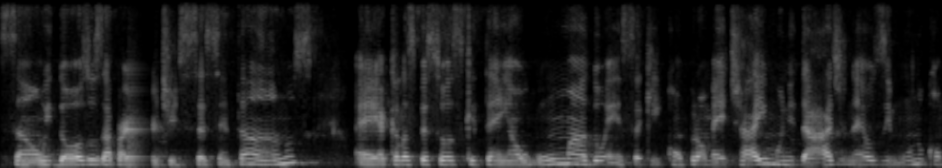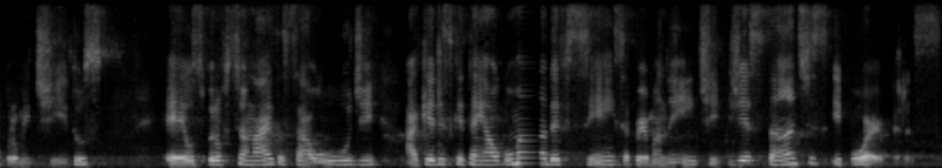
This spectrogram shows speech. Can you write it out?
São idosos a partir de 60 anos, é, aquelas pessoas que têm alguma doença que compromete a imunidade, né, os imunocomprometidos, é, os profissionais da saúde, aqueles que têm alguma deficiência permanente, gestantes e puérperas.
